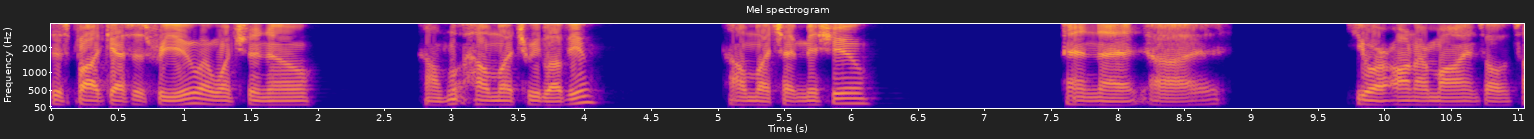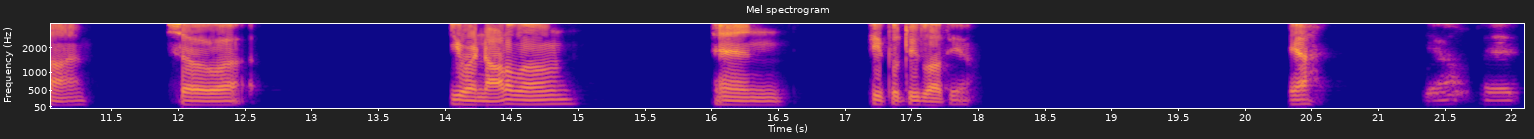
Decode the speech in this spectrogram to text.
this podcast is for you. I want you to know how how much we love you, how much I miss you, and that uh, you are on our minds all the time. So, uh, you are not alone, and people do love you. Yeah. Yeah, it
